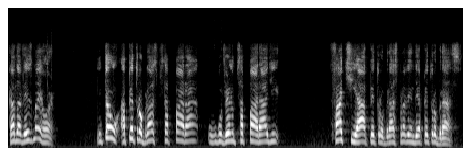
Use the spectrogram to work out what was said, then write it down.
cada vez maior. Então, a Petrobras precisa parar o governo precisa parar de fatiar a Petrobras para vender a Petrobras.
